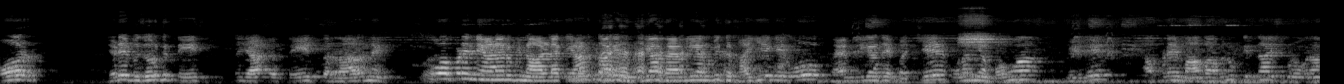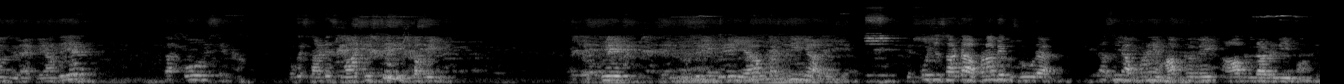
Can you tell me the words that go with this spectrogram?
ਔਰ ਜਿਹੜੇ ਬਜ਼ੁਰਗ ਤੇਜ਼ ਤੇਜਾ- ਤੇਜ਼ ਤਰਾਰ ਨੇ ਉਹ ਆਪਣੇ ਨਿਆਣਿਆਂ ਨੂੰ ਵੀ ਨਾਲ ਲੈ ਕੇ ਆਣ ਤਾਂ ਕਿ ਦੂਜੀਆਂ ਫੈਮਲੀਆਂ ਨੂੰ ਵੀ ਦਿਖਾਈਏ ਕਿ ਉਹ ਫੈਮਲੀਆਂ ਦੇ ਬੱਚੇ, ਉਹਨਾਂ ਦੀਆਂ ਬਹੂਆਂ, ਬੇਟੇ ਆਪਣੇ ਮਾਪੇ ਨੂੰ ਕਿੱਦਾਂ ਇਸ ਪ੍ਰੋਗਰਾਮ 'ਚ ਲੈ ਕੇ ਆਉਂਦੇ ਆ, ਤਾਂ ਉਹ ਵੀ ਸਿੱਖਾਂ, ਕਿਉਂਕਿ ਸਾਡੇ ਸਮਾਜ 'ਚ ਇਸ ਦੀ ਕਮੀ ਹੈ ਦੂਸਰੀ ਪੀੜ੍ਹੀ ਆ, ਉਹ ਕੱਢੀ ਜਾ ਰਹੀ ਹੈ ਤੇ ਕੁਝ ਸਾਡਾ ਆਪਣਾ ਵੀ ਕਸੂਰ ਹੈ ਕਿ ਅਸੀਂ ਆਪਣੇ ਹੱਕ ਲਈ ਆਪ ਲੜ ਨਹੀਂ ਪਾਉਂਦੇ,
